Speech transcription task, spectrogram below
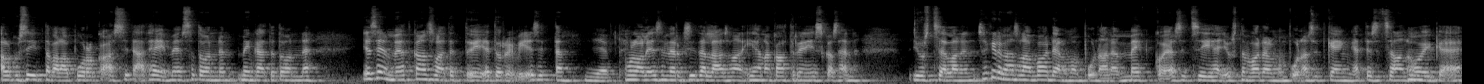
alkoi siitä tavallaan purkaa sitä, että hei, meessä tonne, menkää te tonne. Ja sen meidät kans laitettiin eturiviin sitten. Jep. Mulla oli esimerkiksi itsellään sellainen ihana Katri Niskasen, just sellainen, sekin oli vähän sellainen vadelmanpunainen mekko ja sitten siihen just ne vadelmanpunaiset kengät ja sitten sellainen mm. oikea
